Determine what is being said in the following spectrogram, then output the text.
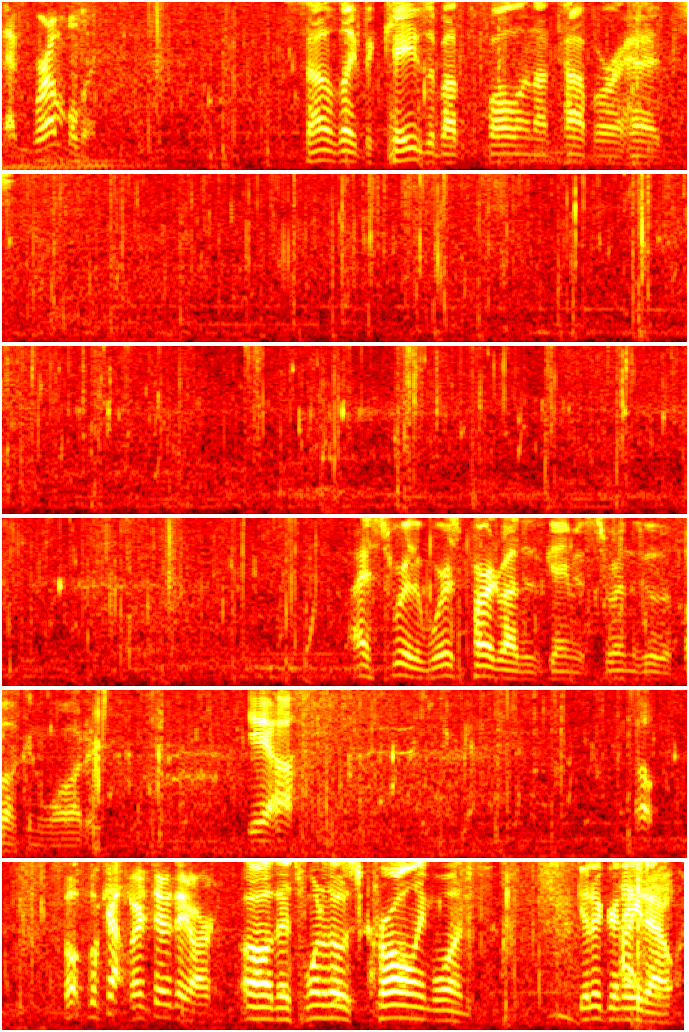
That grumbling. Sounds like the cave's about to fall in on top of our heads. I swear the worst part about this game is swimming through the fucking water. Yeah. Oh. Oh, look out. Right there they are. Oh, that's one of those crawling ones. Get a grenade out.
